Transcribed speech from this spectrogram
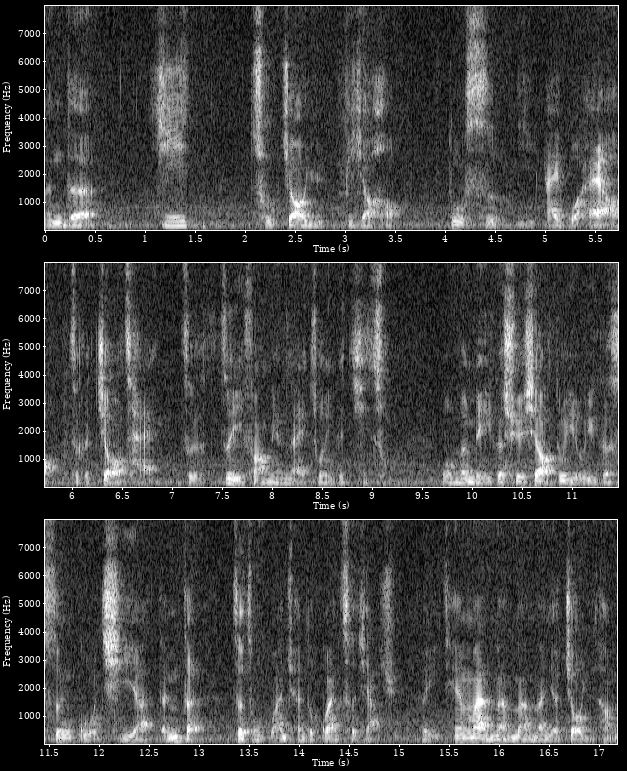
们的。基础教育比较好，都是以爱国爱澳这个教材，这个这一方面来做一个基础。我们每一个学校都有一个升国旗呀等等，这种完全都贯彻下去。每天慢慢慢慢要教育他们，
